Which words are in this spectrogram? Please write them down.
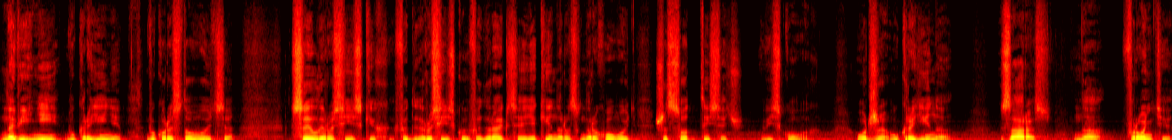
на війні в Україні використовуються сили Російських, Російської Федерації, які нараховують 600 тисяч військових. Отже, Україна зараз на фронті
